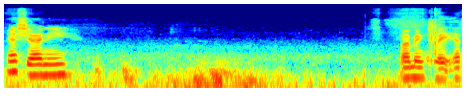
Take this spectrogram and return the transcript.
En Shiny. Waar ben Claire?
